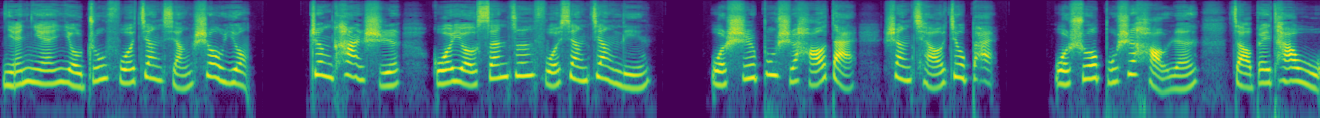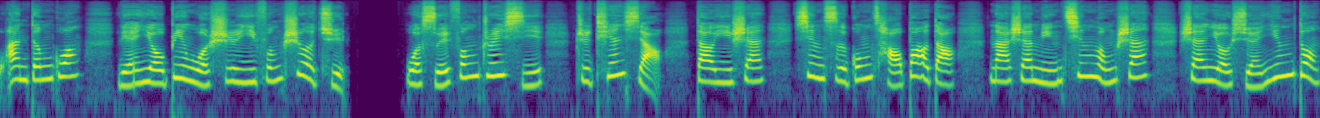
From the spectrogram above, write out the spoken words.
年年有诸佛降祥受用。正看时，国有三尊佛像降临，我师不识好歹，上桥就拜。我说不是好人，早被他五暗灯光，连有并我是一封射去。我随风追袭，至天晓，到一山，姓四公曹报道：那山名青龙山，山有玄鹰洞，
